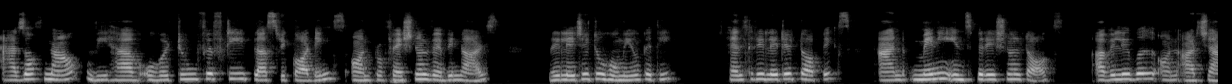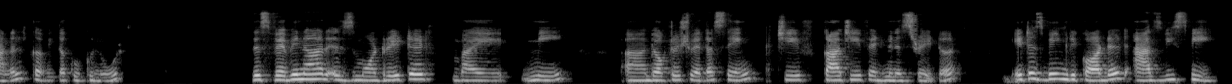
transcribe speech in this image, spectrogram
As of now, we have over 250 plus recordings on professional webinars related to homeopathy, health-related topics, and many inspirational talks available on our channel, Kavitha Kukunoor. This webinar is moderated by me, uh, Dr. Shweta Singh, Chief Ka Chief Administrator. It is being recorded as we speak,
